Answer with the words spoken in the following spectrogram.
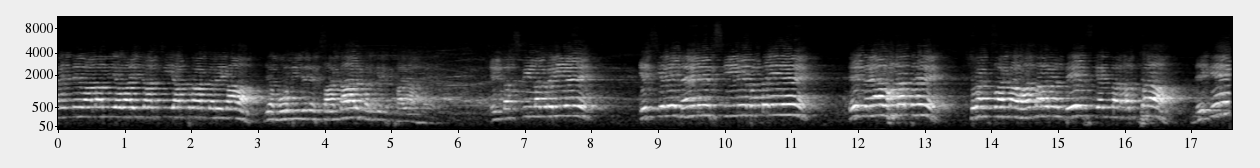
पहनने वाला भी हवाई जहाज़ की यात्रा करेगा। यह मोदी जी ने साकार करके दिखाया है। इंडस्ट्री लग रही है। इसके लिए नए नए स्कीमें बन रही है। एक नया भारत है। सुरक्षा का वातावरण देश के अंदर अच्छा लेकिन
